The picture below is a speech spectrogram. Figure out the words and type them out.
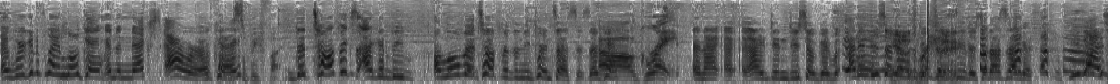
And we're going to play a little game in the next hour, oh, okay? this'll be fun. The topics are going to be a little bit tougher than the princesses, okay? Oh, great. and I, I, I didn't do so good. With, I didn't do so Yeah, good with the princesses either, so that's not good. You guys.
